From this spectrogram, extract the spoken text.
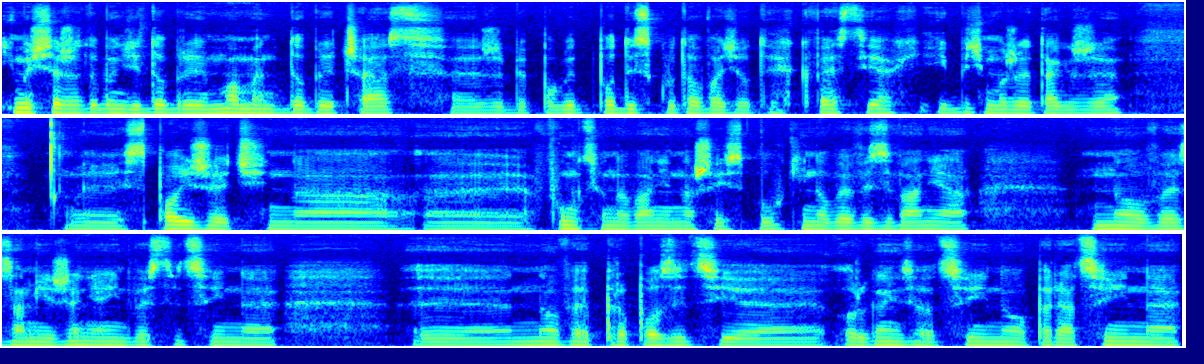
I myślę, że to będzie dobry moment, dobry czas, żeby podyskutować o tych kwestiach i być może także e, spojrzeć na e, funkcjonowanie naszej spółki, nowe wyzwania, nowe zamierzenia inwestycyjne, nowe propozycje organizacyjno-operacyjne,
